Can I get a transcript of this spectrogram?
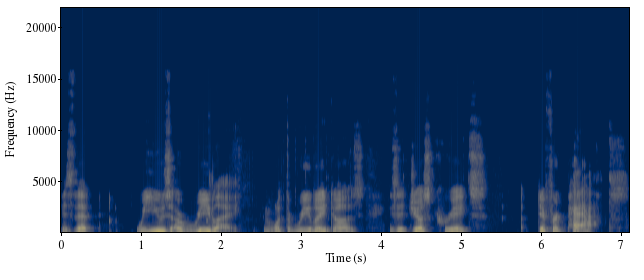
is that we use a relay. And what the relay does is it just creates different paths,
